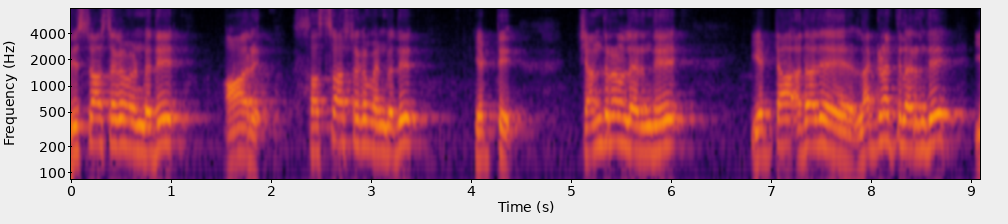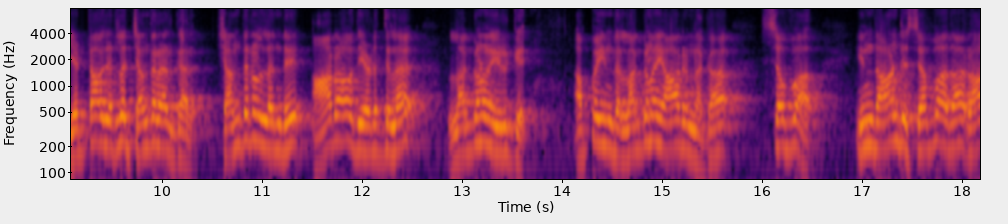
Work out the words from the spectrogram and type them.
விஷ்டாஷ்டகம் என்பது ஆறு. சஷ்டாஷ்டகம் என்பது எட்டு. சந்திரன்லேருந்து எட்டா அதாவது லக்னத்துலேருந்து எட்டாவது இடத்துல சந்திரன் இருக்கார். சந்திரன்லேருந்து ஆறாவது இடத்துல லக்னம் இருக்குது அப்போ இந்த லக்னம் யாருன்னாக்கா செவ்வா. இந்த ஆண்டு செவ்வா தான் ரா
